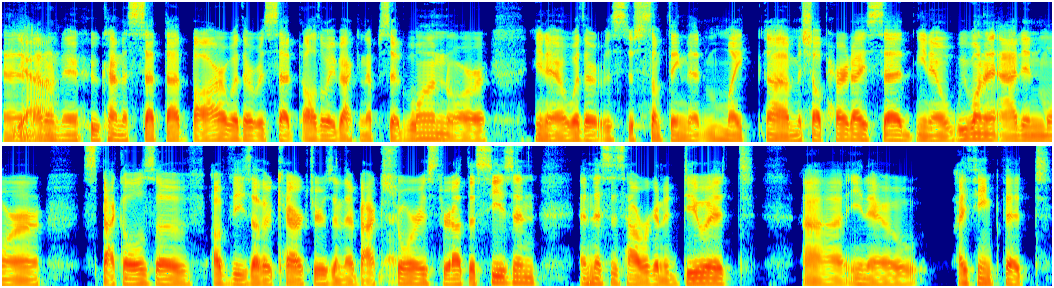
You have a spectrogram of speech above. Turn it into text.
And yeah. I don't know who kind of set that bar, whether it was set all the way back in episode one or, you know, whether it was just something that Mike, uh, Michelle Paradise said, you know, we want to add in more speckles of, of these other characters and their backstories throughout the season. And this is how we're going to do it. Uh, you know, I think that,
